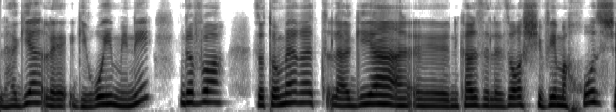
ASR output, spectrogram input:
להגיע לגירוי מיני גבוה זאת אומרת להגיע אה, נקרא לזה לאזור ה-70 אחוז ש...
